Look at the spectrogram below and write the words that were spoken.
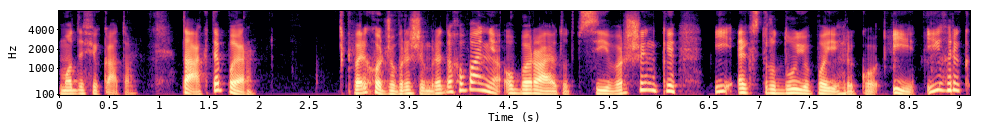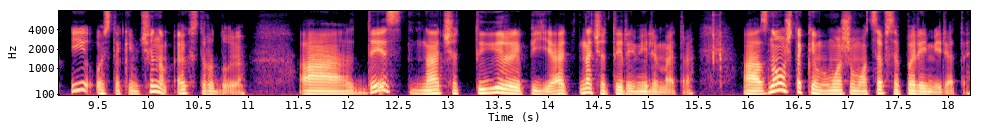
модифікатор. Так, тепер. Переходжу в режим редагування, обираю тут всі вершинки і екструдую по Y. І Y, і ось таким чином екструдую. А, Десь на 4-5, на 4 мм. А, Знову ж таки, ми можемо це все переміряти.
